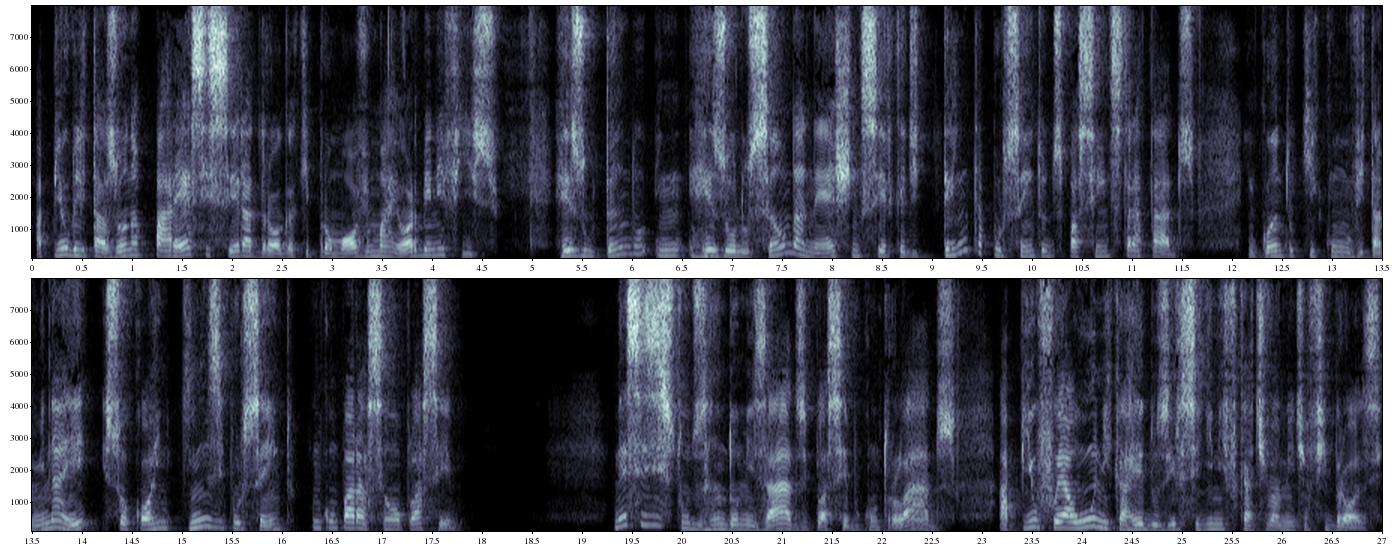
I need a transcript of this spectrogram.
a pioglitazona parece ser a droga que promove o maior benefício, resultando em resolução da NASH em cerca de 30% dos pacientes tratados, enquanto que com vitamina E isso ocorre em 15% em comparação ao placebo. Nesses estudos randomizados e placebo controlados, a PIL foi a única a reduzir significativamente a fibrose,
